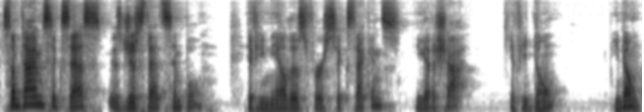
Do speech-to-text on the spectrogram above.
Sometimes success is just that simple. If you nail those first six seconds, you got a shot. If you don't, you don't.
